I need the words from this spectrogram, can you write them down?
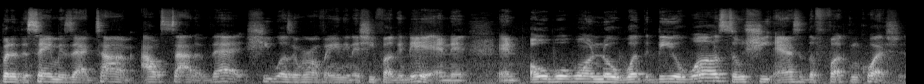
But at the same exact time, outside of that, she wasn't wrong for anything that she fucking did. And then and Obo wanna know what the deal was, so she answered the fucking question.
